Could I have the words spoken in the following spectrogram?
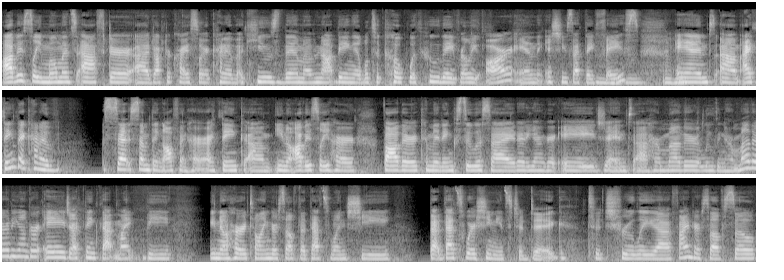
obviously moments after uh, Dr. Kreizler kind of accused them of not being able to cope with who they really are and the issues that they face. And um, I think that kind of set something off in her. I think, um, you know, obviously her father committing suicide at a younger age and uh, her mother losing her mother at a younger age. I think that might be, you know, her telling herself that that's when she, that that's where she needs to dig to truly uh, find herself. So,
